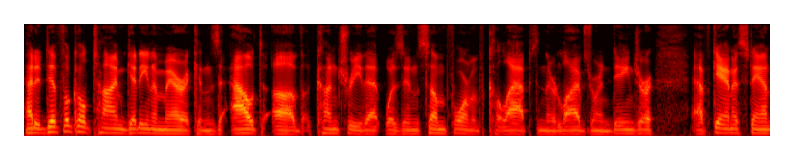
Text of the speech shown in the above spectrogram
had a difficult time getting Americans out of a country that was in some form of collapse and their lives were in danger, Afghanistan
